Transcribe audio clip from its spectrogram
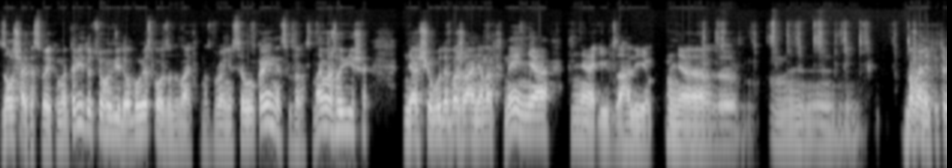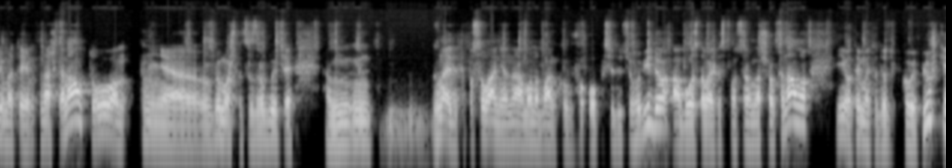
Залишайте свої коментарі до цього відео. Обов'язково задонайте на Збройні Сили України. Це зараз найважливіше. Якщо буде бажання, натхнення е, і взагалі е, е, бажання підтримати наш канал, то ви можете це зробити. М, Знайдете посилання на Монобанку в описі до цього відео, або ставайте спонсором нашого каналу і отримайте додаткові плюшки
